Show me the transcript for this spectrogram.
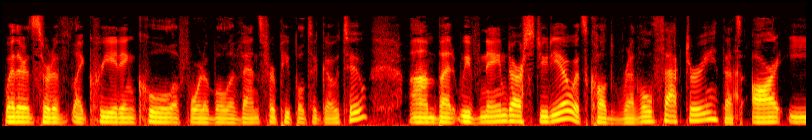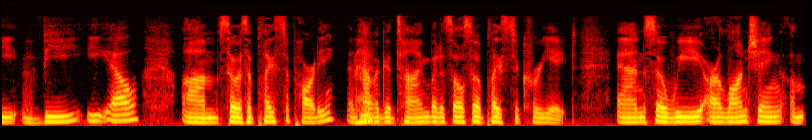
Whether it's sort of like creating cool, affordable events for people to go to, um, but we've named our studio. It's called Revel Factory. That's R E V E L. Um, so it's a place to party and have a good time, but it's also a place to create. And so we are launching. Um,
